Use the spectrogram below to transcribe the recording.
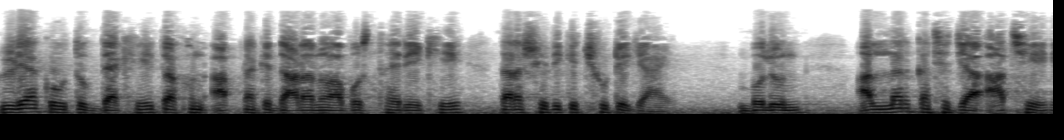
ক্রীড়া কৌতুক দেখে, তখন আপনাকে দাঁড়ানো অবস্থায় রেখে তারা সেদিকে ছুটে যায়। বলুন, আল্লাহর কাছে যা আছে,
